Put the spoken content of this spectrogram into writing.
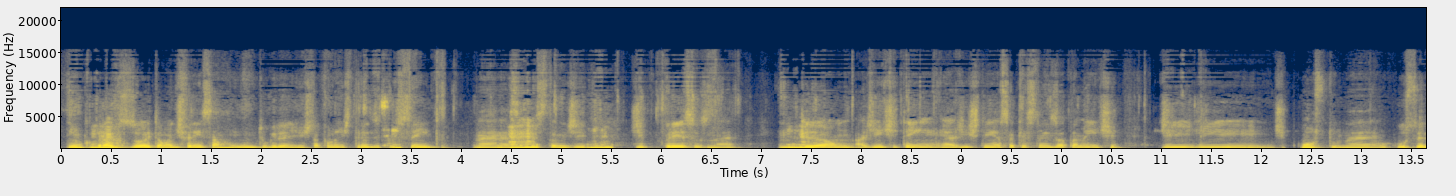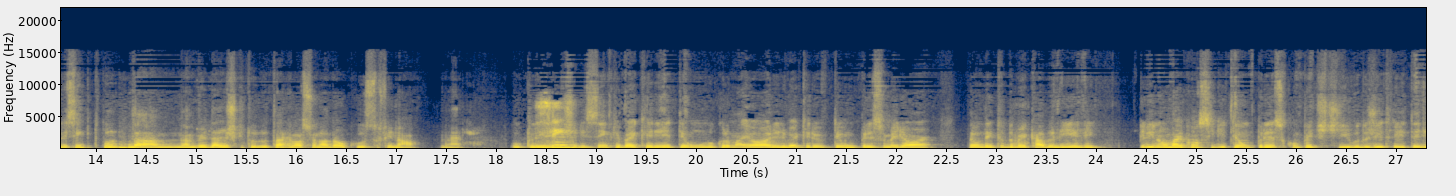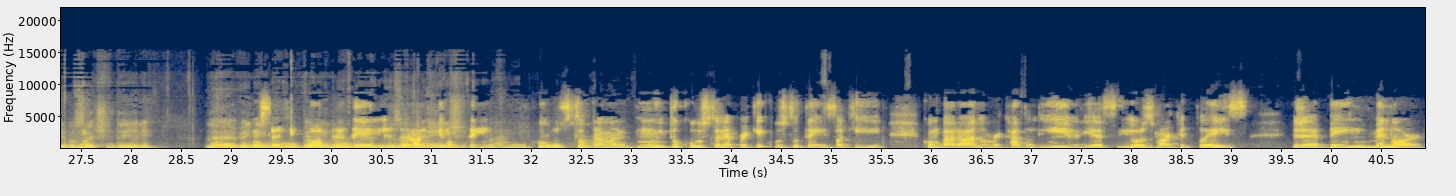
5 para 18 é uma diferença muito grande. A gente está falando de 13% né, nessa uhum. questão de, uhum. de preços, né? Uhum. Então, a gente tem, a gente tem essa questão exatamente de, de, de custo, né? O custo, ele sempre tudo tá, na verdade, acho que tudo está relacionado ao custo final, né? O cliente, Sim. ele sempre vai querer ter um lucro maior, ele vai querer ter um preço melhor. Então, dentro do Mercado Livre, ele não vai conseguir ter um preço competitivo do jeito que ele teria no uhum. site dele, né? Vendendo, no site próprio dele, exatamente, já que não tem né? custo para muito custo, né? Porque custo tem, só que comparado ao Mercado Livre e os marketplaces, já é bem menor.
